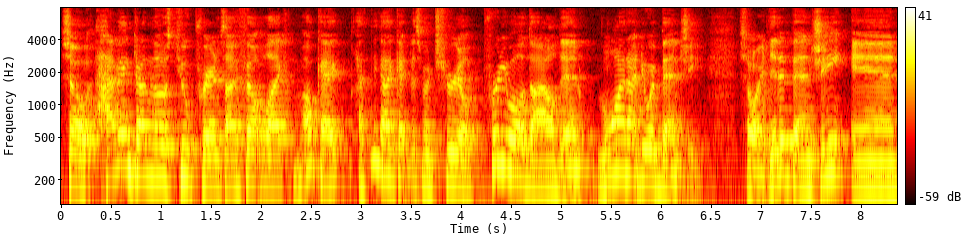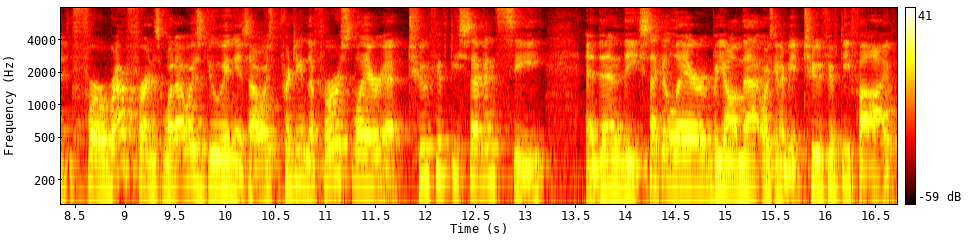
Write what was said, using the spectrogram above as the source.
So having done those two prints, I felt like, okay, I think I got this material pretty well dialed in. Why not do a Benchy? So I did a Benchy and for reference, what I was doing is I was printing the first layer at 257C and then the second layer beyond that was gonna be 255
